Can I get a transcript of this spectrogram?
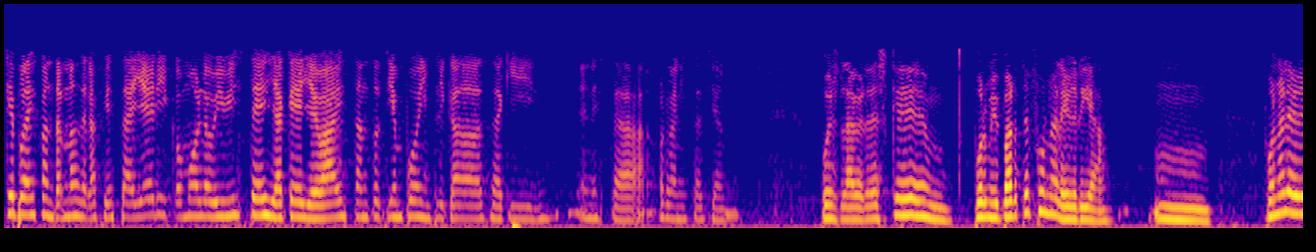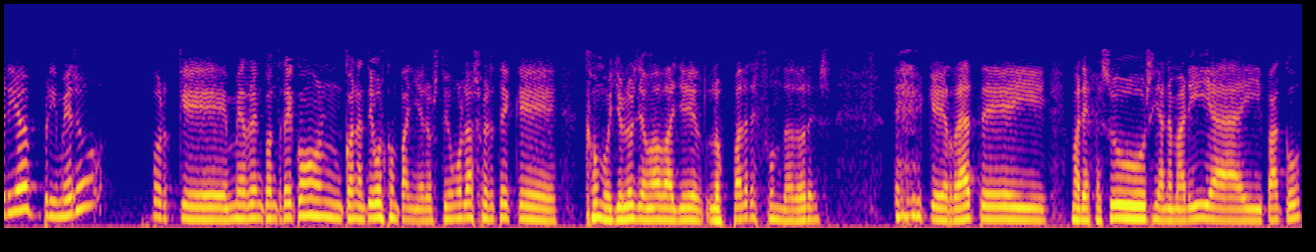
¿Qué podéis contarnos de la fiesta de ayer y cómo lo viviste ya que lleváis tanto tiempo implicadas aquí en esta organización? Pues la verdad es que mm, por mi parte fue una alegría. Mm, fue una alegría primero porque me reencontré con, antiguos compañeros. Tuvimos la suerte que, como yo los llamaba ayer, los padres fundadores, que Rate y María Jesús y Ana María y Paco,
